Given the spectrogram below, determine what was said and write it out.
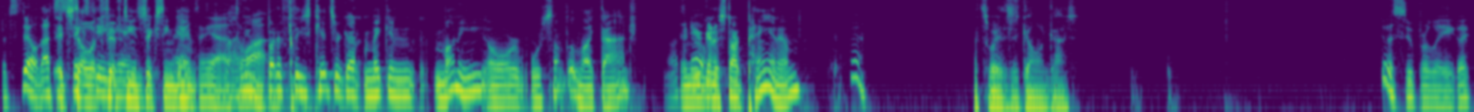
But still, that's a it's still at 16 15, game- 16 games. Yeah, that's I mean, a lot. But if these kids are got, making money or, or something like that, Let's and you're going to start paying them, Yeah. that's the way this is going, guys. Let's do a super league. Like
